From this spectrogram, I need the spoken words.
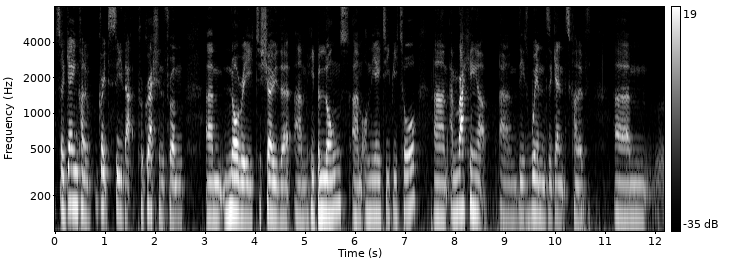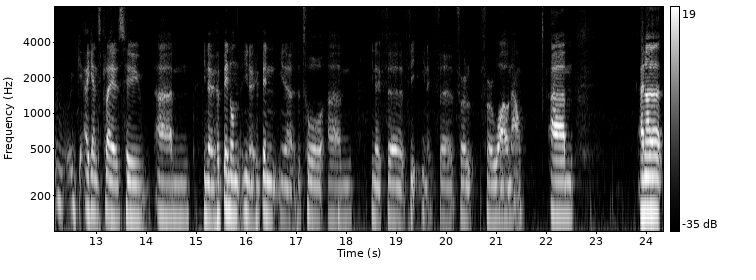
So again, kind of great to see that progression from um, Norrie to show that um, he belongs um, on the ATP tour um, and racking up um, these wins against kind of um, against players who you know have been on you know who've been you know the tour you know for, for, you know for for for a while now. And uh,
